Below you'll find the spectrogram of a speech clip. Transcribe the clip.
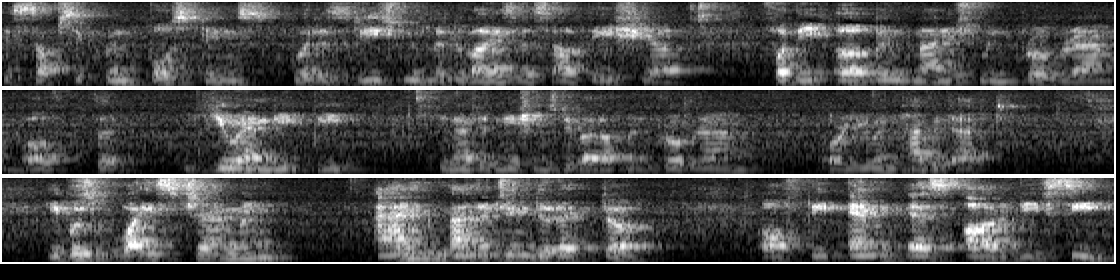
His subsequent postings were as Regional Advisor South Asia for the Urban Management Program of the UNDP, United Nations Development Program, or UN Habitat. He was Vice Chairman and Managing Director of the MSRDC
